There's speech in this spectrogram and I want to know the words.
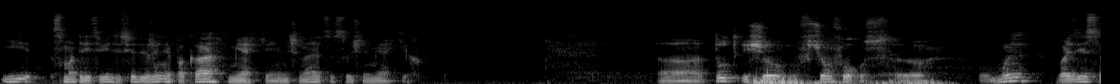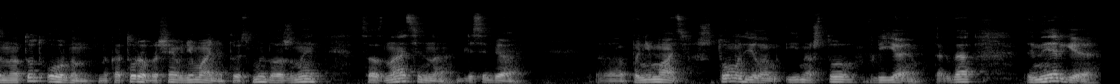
И смотрите, видите, все движения пока мягкие, они начинаются с очень мягких. А, тут еще в чем фокус? Э, мы воздействуем на тот орган, на который обращаем внимание. То есть мы должны сознательно для себя э, понимать, что мы делаем и на что влияем. Тогда энергия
